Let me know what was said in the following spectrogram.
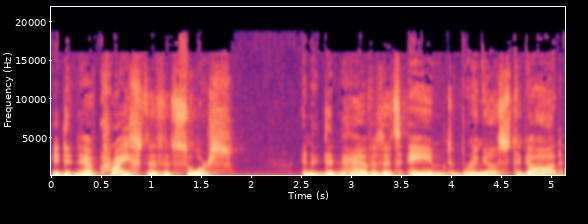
it didn't have Christ as its source, and it didn't have as its aim to bring us to God.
